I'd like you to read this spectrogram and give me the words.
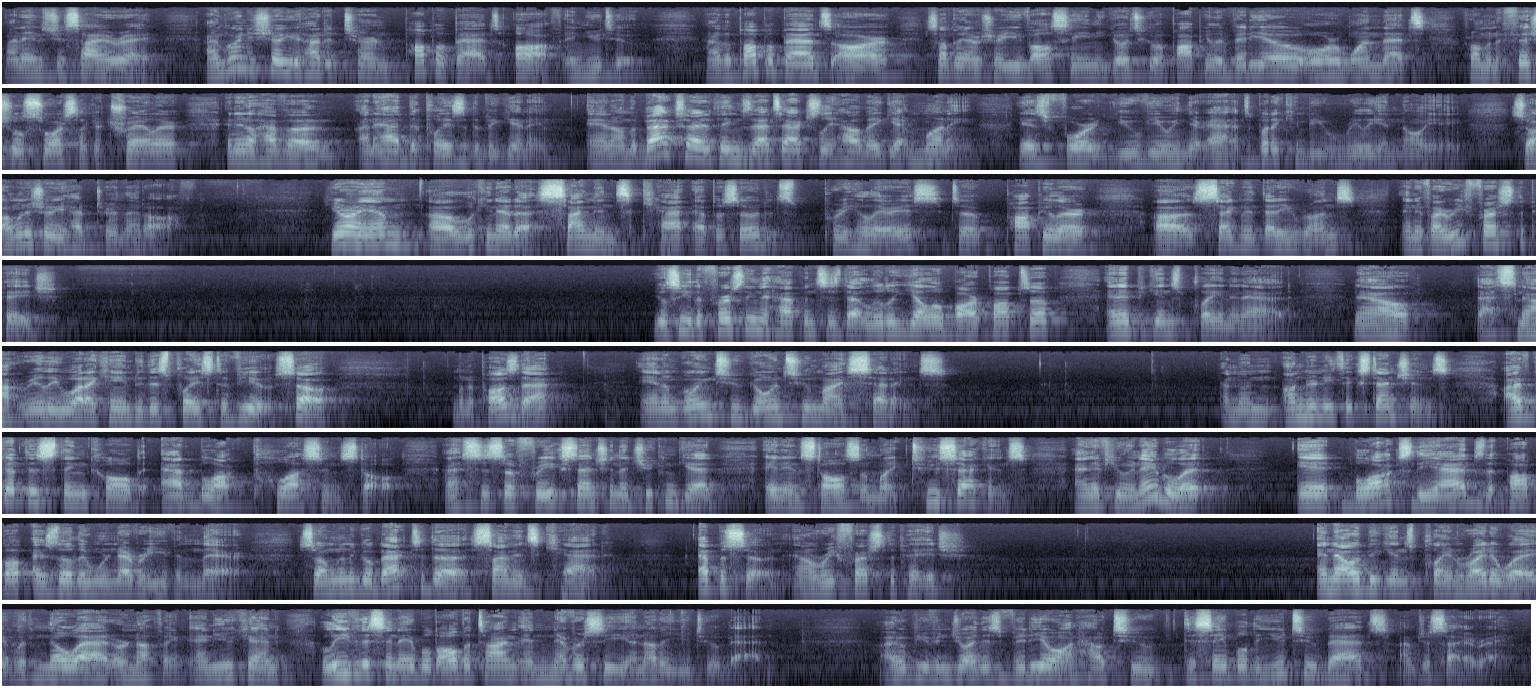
my name is Josiah Ray. I'm going to show you how to turn pop-up ads off in YouTube. Now the pop-up ads are something I'm sure you've all seen. You go to a popular video or one that's from an official source like a trailer and it'll have a, an ad that plays at the beginning. And on the back side of things, that's actually how they get money, is for you viewing their ads, but it can be really annoying. So I'm going to show you how to turn that off. Here I am uh, looking at a Simon's Cat episode. It's pretty hilarious. It's a popular uh, segment that he runs. And if I refresh the page, you'll see the first thing that happens is that little yellow bar pops up and it begins playing an ad. Now, that's not really what I came to this place to view. So, I'm going to pause that and I'm going to go into my settings. And then underneath extensions, I've got this thing called AdBlock Plus installed. And this is a free extension that you can get. It installs in like two seconds. And if you enable it, it blocks the ads that pop up as though they were never even there. So I'm going to go back to the Simon's Cat episode and I'll refresh the page. And now it begins playing right away with no ad or nothing. And you can leave this enabled all the time and never see another YouTube ad. I hope you've enjoyed this video on how to disable the YouTube ads. I'm Josiah Ray.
